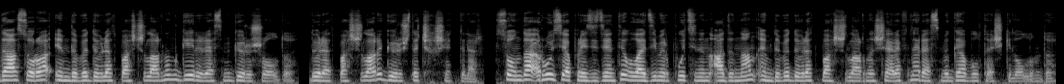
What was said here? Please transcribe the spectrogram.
Daha sonra MDB dövlət başçılarının qeyri-rəsmi görüşü oldu. Dövlət başçıları görüşdə çıxış etdilər. Sonda Rusiya prezidenti Vladimir Putinin adından MDB dövlət başçılarının şərəfinə rəsmi qəbul təşkil olundu.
